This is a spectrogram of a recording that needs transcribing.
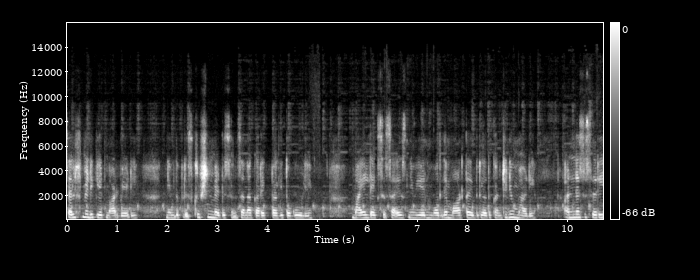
ಸೆಲ್ಫ್ ಮೆಡಿಕೇಟ್ ಮಾಡಬೇಡಿ ನಿಮ್ಮದು ಪ್ರಿಸ್ಕ್ರಿಪ್ಷನ್ ಮೆಡಿಸಿನ್ಸನ್ನು ಕರೆಕ್ಟಾಗಿ ತಗೊಳ್ಳಿ. ಮೈಲ್ಡ್ ಎಕ್ಸಸೈಸ್ ನೀವು ಏನು ಮೊದಲೇ ಮಾಡ್ತಾ ಇದ್ರಿ ಅದು ಕಂಟಿನ್ಯೂ ಮಾಡಿ. ಅನ್ನೆಸೆಸರಿ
